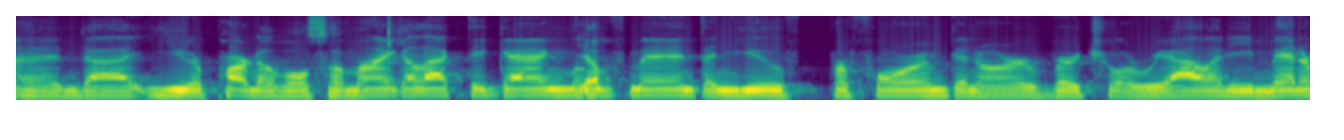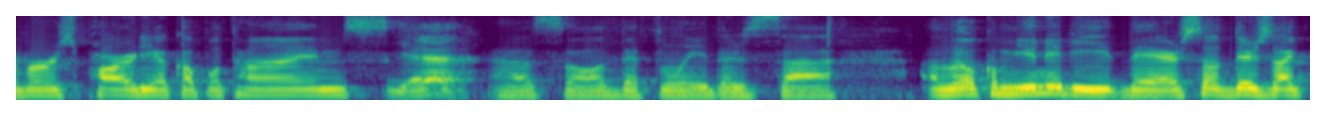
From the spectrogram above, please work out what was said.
and uh, you're part of also my Galactic Gang Yep. movement and you've performed in our virtual reality metaverse party a couple times. yeah, Uh, so definitely there's uh, a little community there. So there's like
